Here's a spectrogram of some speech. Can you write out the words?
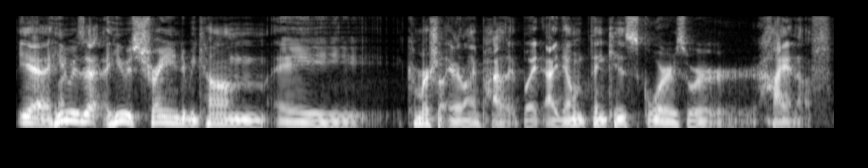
yeah, he was uh, he was training to become a commercial airline pilot, but I don't think his scores were high enough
